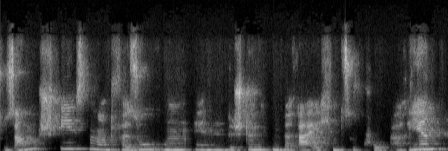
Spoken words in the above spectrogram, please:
zusammenschließen und versuchen, in bestimmten Bereichen zu kooperieren,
